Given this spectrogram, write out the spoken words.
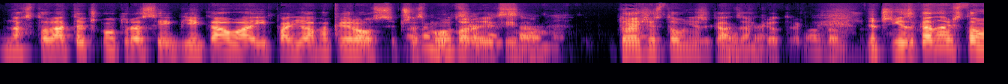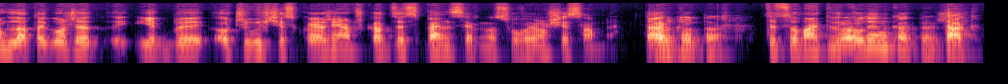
nastolateczką, która sobie biegała i paliła papierosy przez Ale półtorej filmu. To ja się z tobą nie zgadzam, Okej, Piotrek. No dobrze. Znaczy nie zgadzam się z tobą dlatego, że jakby oczywiście skojarzenia na przykład ze Spencer nasuwają się same. Tak? No to tak. Zdecydowanie tylko. Blondynka też. Tak.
